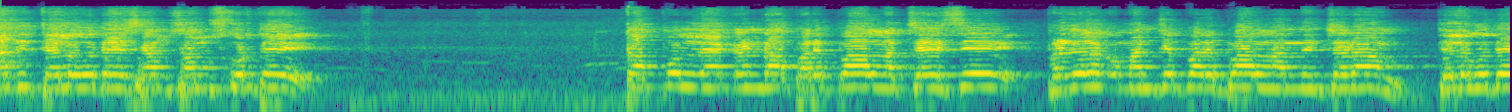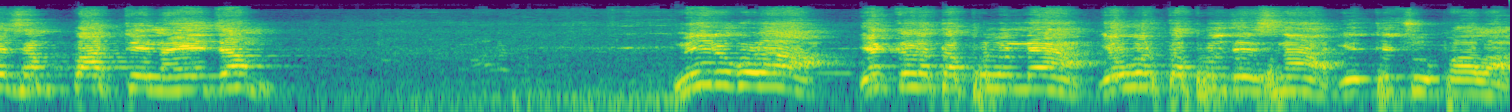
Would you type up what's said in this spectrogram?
అది తెలుగుదేశం సంస్కృతి. తప్పులు లేకుండా పరిపాలన చేసి ప్రజలకు మంచి పరిపాలన అందించడం తెలుగుదేశం పార్టీ నైజం. మీరు కూడా ఎక్కడ తప్పులున్నా ఎవరు తప్పులు చేసినా ఎత్తి చూపాలా.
